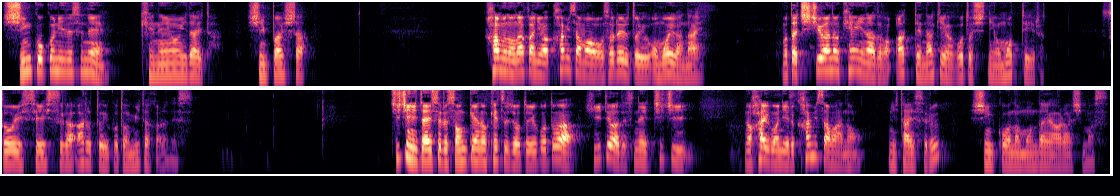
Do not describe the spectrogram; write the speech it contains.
深刻にですね、懸念を抱いた。心配した。ハムの中には神様を恐れるという思いがない。また父親の権威などあってなきがごとしに思っている。そういう性質があるということを見たからです。父に対する尊敬の欠如ということは、ひいてはですね、父の背後にいる神様のに対する信仰の問題を表します。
